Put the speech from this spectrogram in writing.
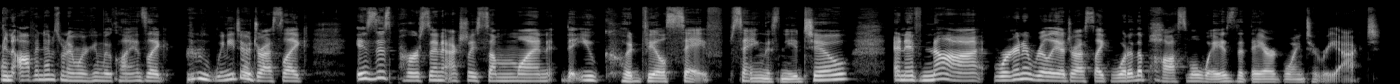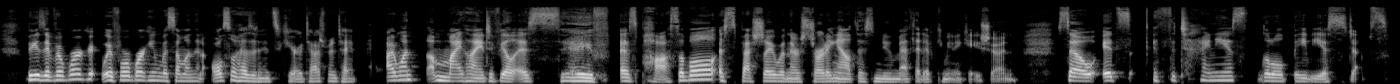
and oftentimes when i'm working with clients like we need to address like is this person actually someone that you could feel safe saying this need to? And if not, we're going to really address like what are the possible ways that they are going to react. Because if it work if we're working with someone that also has an insecure attachment type, I want my client to feel as safe as possible, especially when they're starting out this new method of communication. So it's it's the tiniest little babyest steps.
